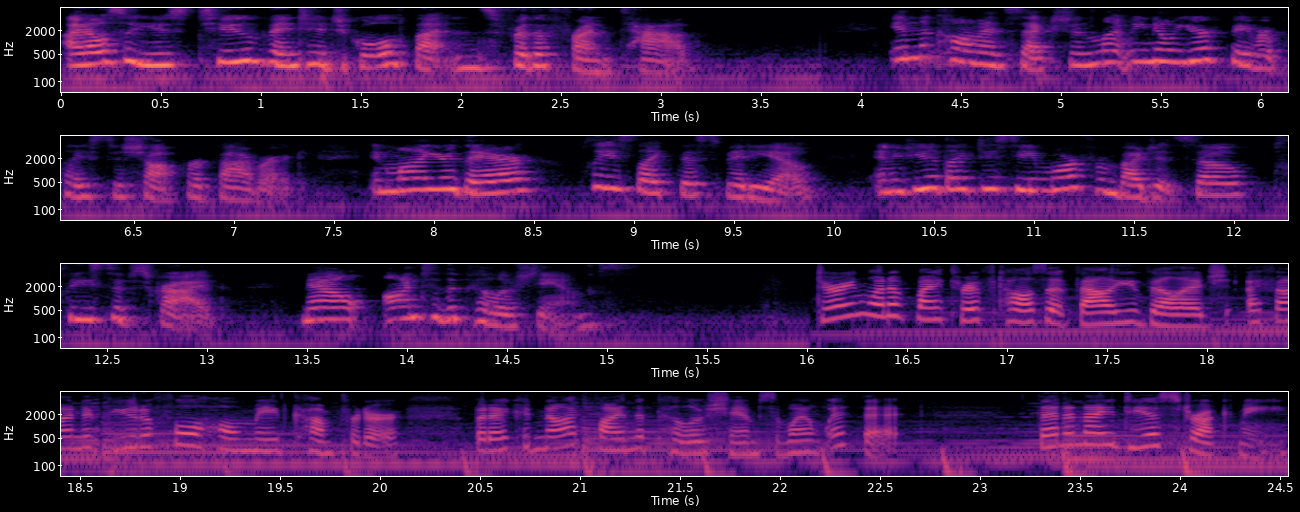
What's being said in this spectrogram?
I also used two vintage gold buttons for the front tab. In the comments section, let me know your favorite place to shop for fabric. And while you're there, please like this video. And if you'd like to see more from Budget Sew, please subscribe. Now, on to the pillow shams. During one of my thrift hauls at Value Village, I found a beautiful homemade comforter, but I could not find the pillow shams that went with it. Then an idea struck me.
